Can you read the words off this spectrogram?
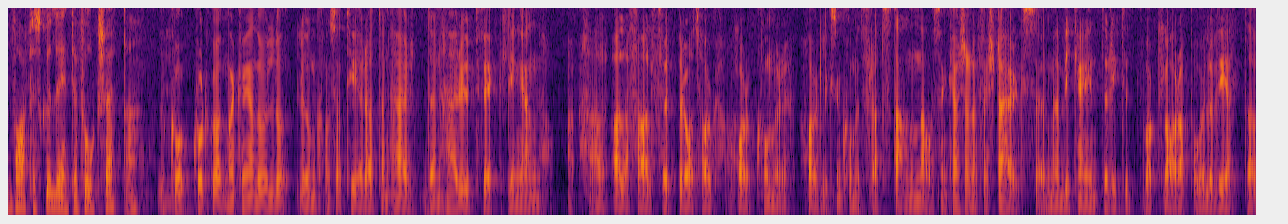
Varför skulle det inte fortsätta? Kort, kort, man kan ändå lugnt konstatera att den här, den här utvecklingen, i alla fall för ett bra tag, har, kommer, har liksom kommit för att stanna. Och sen kanske den förstärks, men vi kan ju inte riktigt vara klara på eller veta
